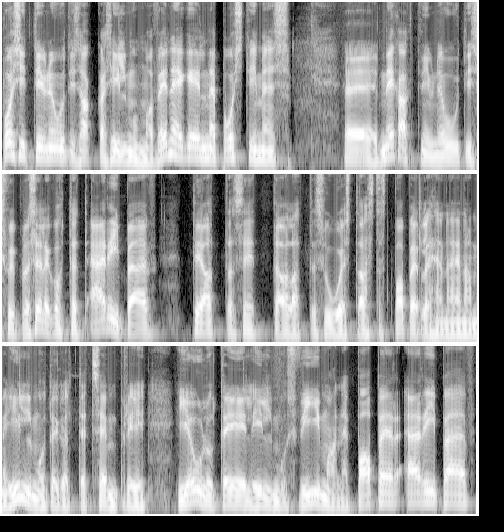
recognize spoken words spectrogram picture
positiivne uudis hakkas ilmuma. Venekeelne Postimees Eh, negatiivne uudis võib-olla selle kohta, et Äripäev teatas, et alates uuest aastast paberlehena enam ei ilmu, tegelikult detsembri jõulude eel ilmus viimane paber Äripäev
